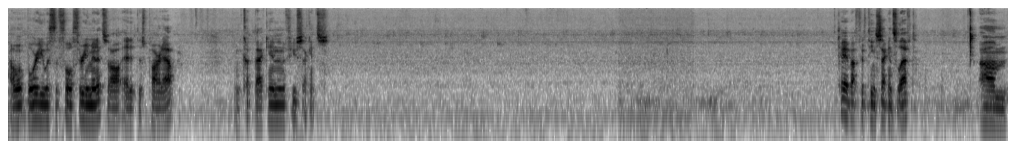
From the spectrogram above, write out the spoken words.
I won't bore you with the full three minutes. So I'll edit this part out and cut back in in a few seconds. Okay, about 15 seconds left. Um,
